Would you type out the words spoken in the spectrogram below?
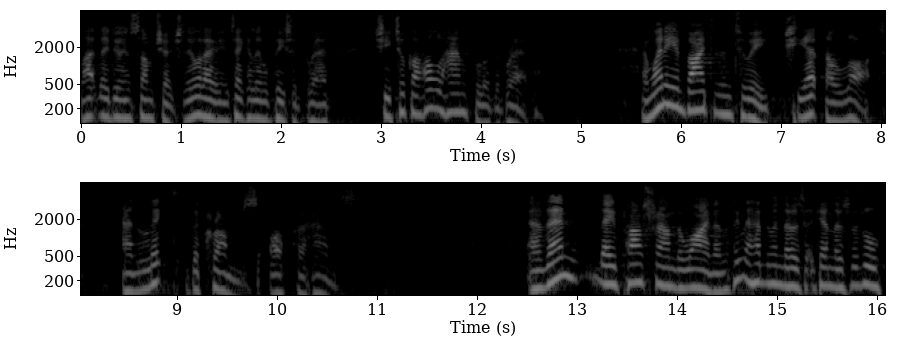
like they do in some churches. They all have, you take a little piece of bread. She took a whole handful of the bread. And when he invited them to eat, she ate the lot and licked the crumbs off her hands. And then they passed around the wine, and I think they had them in those, again, those little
